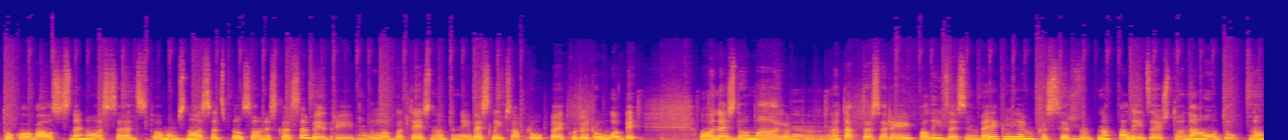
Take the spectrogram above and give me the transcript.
to, ko valsts nenosedz, to mums nosedz pilsoniskā sabiedrība. Lielākoties nu, veselības aprūpē, kur ir robi. Un es domāju, nu, tas arī palīdzēsim bēgļiem, kas ir nu, palīdzējuši to naudu. Nu,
